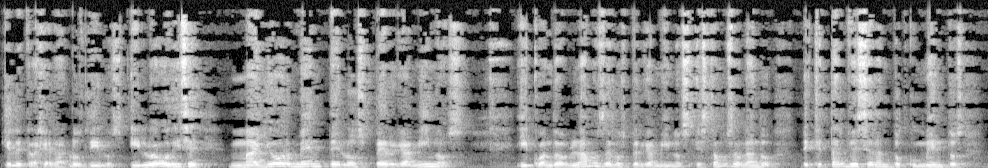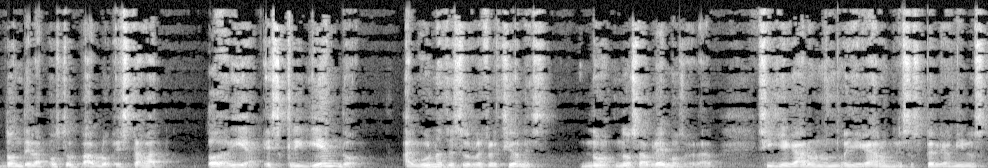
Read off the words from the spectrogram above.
que le trajera los libros. Y luego dice, mayormente los pergaminos. Y cuando hablamos de los pergaminos, estamos hablando de que tal vez eran documentos donde el apóstol Pablo estaba todavía escribiendo algunas de sus reflexiones. No, no sabremos, ¿verdad? Si llegaron o no llegaron esos pergaminos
